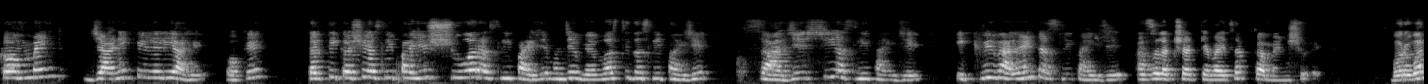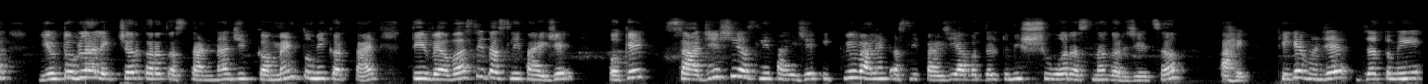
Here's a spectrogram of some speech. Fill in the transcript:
कमेंट ज्याने केलेली आहे ओके तर ती कशी असली पाहिजे? शुअर असली पाहिजे म्हणजे व्यवस्थित असली पाहिजे साजेशी असली पाहिजे इक्विव्हॅलंट असली पाहिजे असं लक्षात ठेवायचं कमेन्शुरेट बरोबर? युट्यूबला लेक्चर करत असताना जी कमेंट तुम्ही करतायत ती व्यवस्थित असली पाहिजे ओके? साजेशी असली पाहिजे इक्विव्हॅलेंट असली पाहिजे याबद्दल तुम्ही शुअर असणं गरजेचं आहे. ठीक आहे? म्हणजे जर तुम्ही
